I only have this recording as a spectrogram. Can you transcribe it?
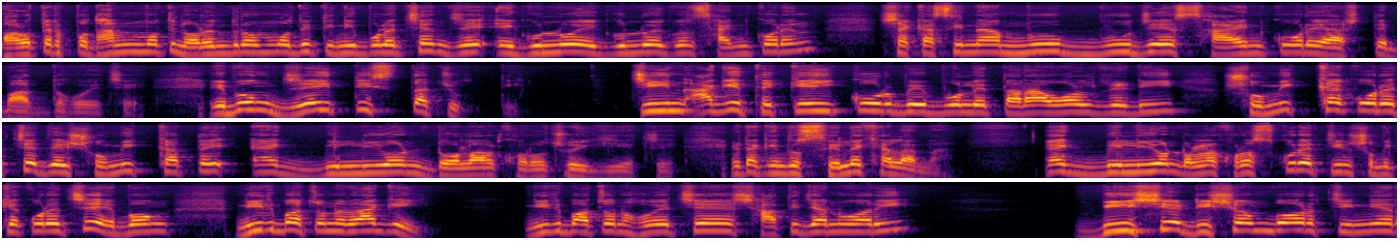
ভারতের প্রধানমন্ত্রী নরেন্দ্র মোদী তিনি বলেছেন যে এগুলো এগুলো এগুলো সাইন করেন। শেখ হাসিনা মুখ বুঝে সাইন করে আসতে বাধ্য হয়েছে। এবং যেই তিস্তা চুক্তি, চীন আগে থেকেই করবে বলে তারা অলরেডি সমীক্ষা করেছে যে সমীক্ষাতে এক বিলিয়ন ডলার খরচ হয়ে গিয়েছে। এটা কিন্তু ছেলে খেলা না। এক বিলিয়ন ডলার খরচ করে চীন সমীক্ষা করেছে এবং নির্বাচনের আগেই, নির্বাচন হয়েছে সাতই জানুয়ারি, বিশে ডিসেম্বর চীনের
